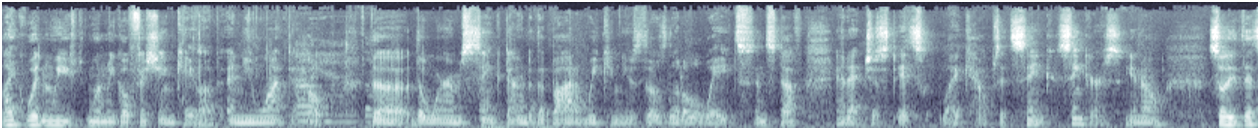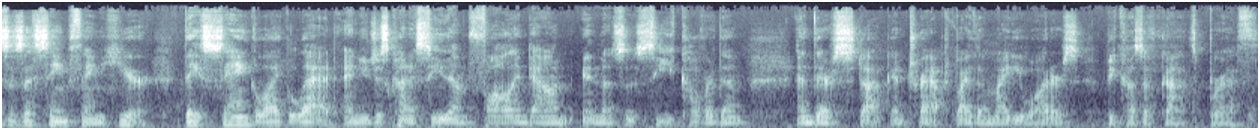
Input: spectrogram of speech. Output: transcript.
like when we when we go fishing, Caleb, and you want to Oh, help yeah, the- the worms sink down to the bottom, we can use those little weights and stuff, and it just it's like helps it sink, sinkers, you know. So this is the same thing here. They sank like lead, and you just kind of see them falling down, and the sea covered them, and they're stuck and trapped by the mighty waters because of God's breath.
